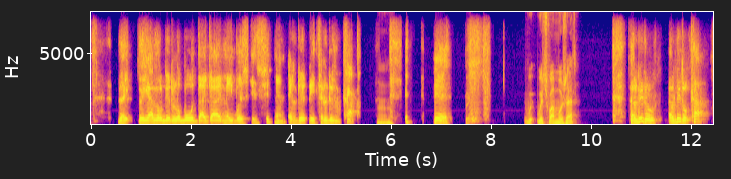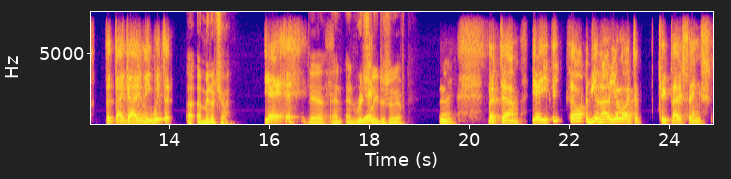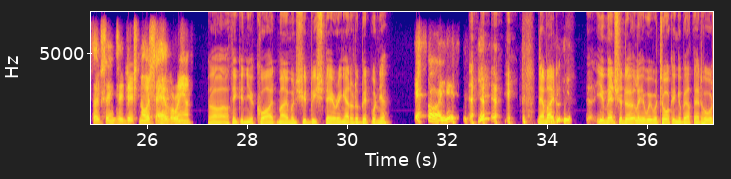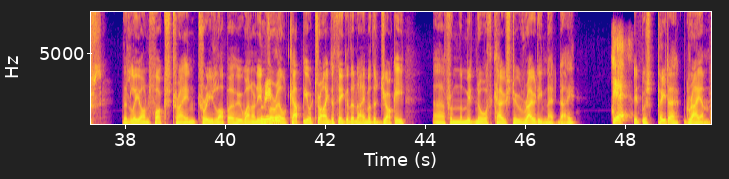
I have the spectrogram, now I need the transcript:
the the other little award they gave me was is sitting in a it's a little cup. Mm. Yeah, Which one was that? a little a little cup that they gave me with it. A, a miniature, Yeah. yeah, and, and richly deserved. Mm. But um, yeah, you, you know, you like to keep those things. Those things are just nice to have around. Oh, I think in your quiet moments you'd be staring at it a bit, wouldn't you? oh yeah. now, mate, you mentioned earlier we were talking about that horse that Leon Fox trained, Tree Lopper, who won an Inverell Cup. You were trying to think of the name of the jockey uh, from the mid north coast who rode him that day. Yeah, It was Peter Graham.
